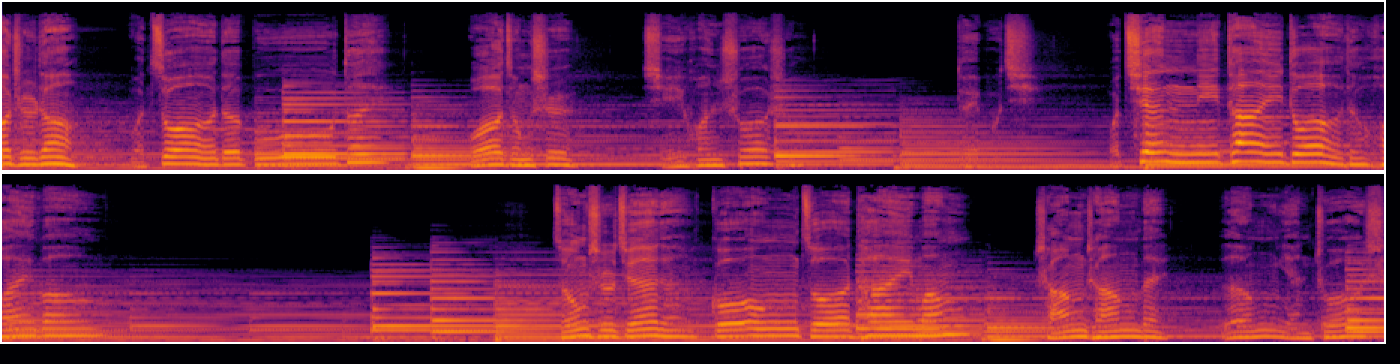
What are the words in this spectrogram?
我知道我做的不对，我总是喜欢说说对不起，我欠你太多的怀抱，总是觉得工作太忙，常常被冷眼灼伤，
